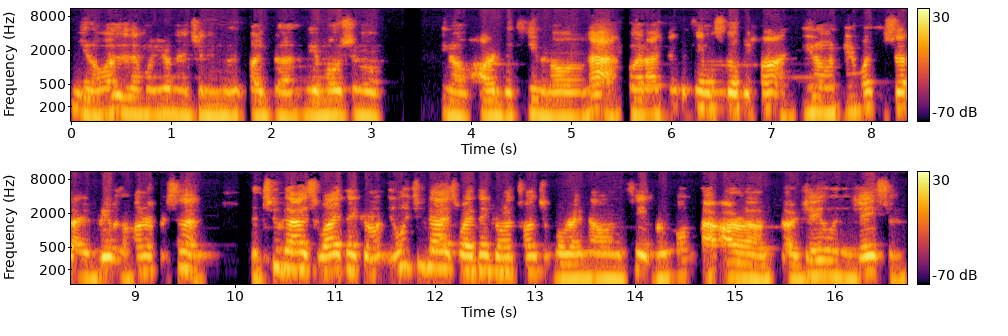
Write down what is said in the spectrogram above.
you know, other than what you're mentioning, like the, the emotional, you know, heart of the team and all of that. But I think the team will still be fine. You know, and, and what you said, I agree with 100% the two guys who I think are the only two guys who I think are untouchable right now on the team are are, um, are Jaylen and Jayson,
